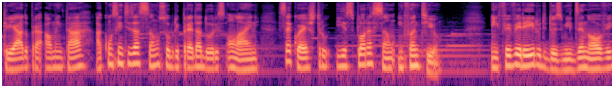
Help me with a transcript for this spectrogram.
criado para aumentar a conscientização sobre predadores online, sequestro e exploração infantil. Em fevereiro de 2019,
